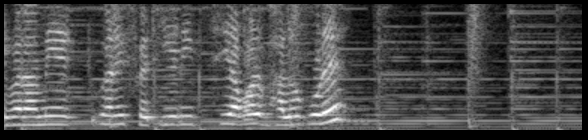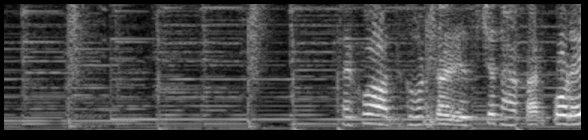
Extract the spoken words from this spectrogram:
এবার আমি একটুখানি ফেটিয়ে নিচ্ছি আবার ভালো করে। দেখো, আধ ঘণ্টা রেস্টে থাকার পরে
